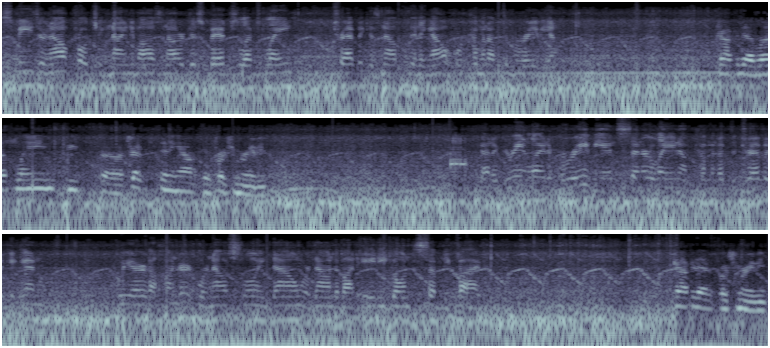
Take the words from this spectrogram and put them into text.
speeds are now approaching 90 miles an hour. Dispatch, left lane. Traffic is now thinning out. We're coming up to Moravian. Copy that left lane, speed, uh, traffic thinning out, we're approaching Moravian. Got a green light at Moravian, center lane. I'm coming up to traffic again. We are at 100. We're now slowing down. We're down to about 80, going to 75. Copy that, approaching Moravian.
